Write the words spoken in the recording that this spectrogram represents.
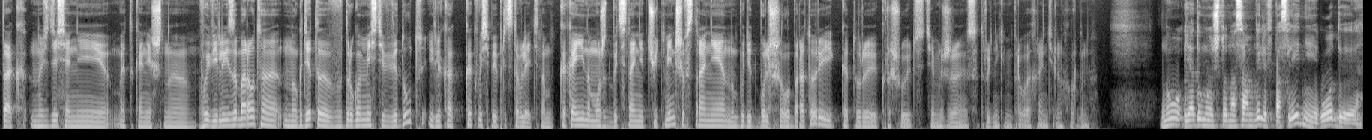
Так, ну здесь они это, конечно, вывели из оборота, но где-то в другом месте введут? Или как, как вы себе представляете? Там кокаина, может быть, станет чуть меньше в стране, но будет больше лабораторий, которые крышуются теми же сотрудниками правоохранительных органов? Ну, я думаю, что на самом деле в последние годы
